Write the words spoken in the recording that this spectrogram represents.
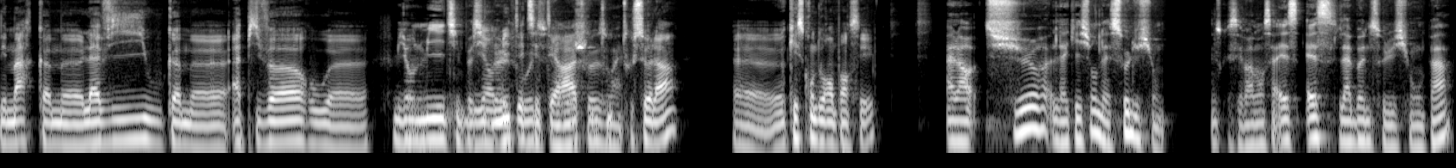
des marques comme La Vie ou comme Apivore ou Beyond Meat, Beyond Meat, etc. Tout, tout, cela. Qu'est-ce qu'on doit en penser? Alors, sur la question de la solution, est-ce que c'est vraiment ça? Est-ce la bonne solution ou pas?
